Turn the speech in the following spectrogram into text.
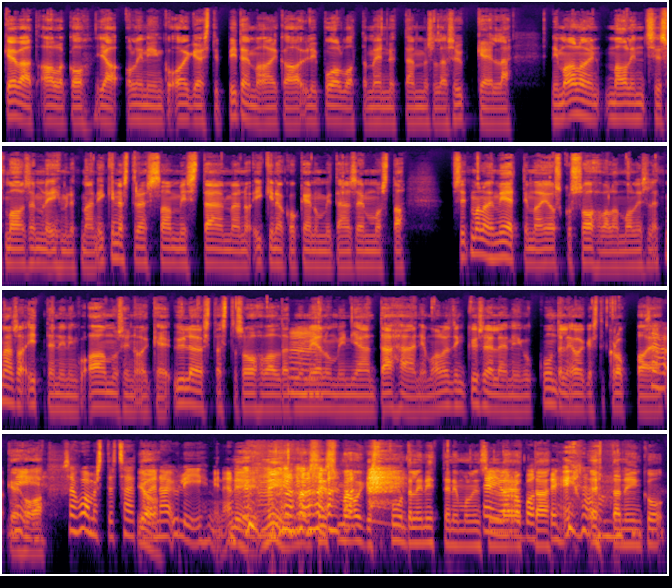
kevät alkoi ja oli niin kuin oikeasti pitemmän aikaa yli puoli vuotta mennyt tämmöisellä sykkeellä. Niin mä aloin, mä olin siis, mä oon semmoinen ihminen, että mä en ikinä stressaa mistään, mä en ole ikinä kokenut mitään semmoista. Sitten mä aloin miettimään joskus sohvalla, mä olin silleen, että mä en saa itteni niin kuin aamuisin oikein ylös tästä sohvalta, että mm. mä mieluummin jään tähän. Ja mä aloitin kyselemään, niin kuin, kuuntelin oikeasti kroppaa sä, ja kehoa. Niin. Sä huomasit, että sä et Joo. ole enää yli-ihminen. Niin, niin mä, siis mä oikeasti kuuntelin itteni, mä olin silleen, että, että, niin kuin,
